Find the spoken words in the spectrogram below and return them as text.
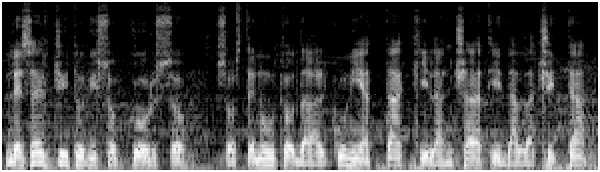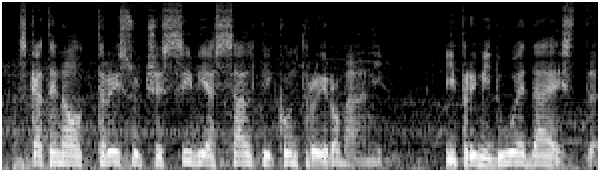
L'esercito di soccorso, sostenuto da alcuni attacchi lanciati dalla città, scatenò tre successivi assalti contro i Romani i primi due da est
